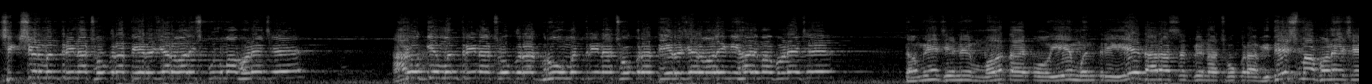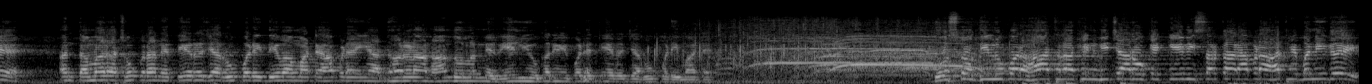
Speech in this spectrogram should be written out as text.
શિક્ષણ મંત્રીના છોકરા તેર હજાર વાળી સ્કૂલમાં ભણે છે? આરોગ્ય મંત્રીના છોકરા, ગૃહ મંત્રીના છોકરા તેર હજાર વાળી નિહાળમાં ભણે છે? તમે જેને મત આપ્યો એ મંત્રી, એ ધારાસભ્યના છોકરા વિદેશમાં ભણે છે અને તમારા છોકરાને તેર હજાર રૂપડી દેવા માટે આપણે અહીંયા ધરણા આંદોલનની રેલીઓ કરવી પડે તેર હજાર રૂપડી માટે. દોસ્તો, દિલ ઉપર હાથ રાખીને વિચારો કે કેવી સરકાર આપણા હાથે બની ગઈ.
